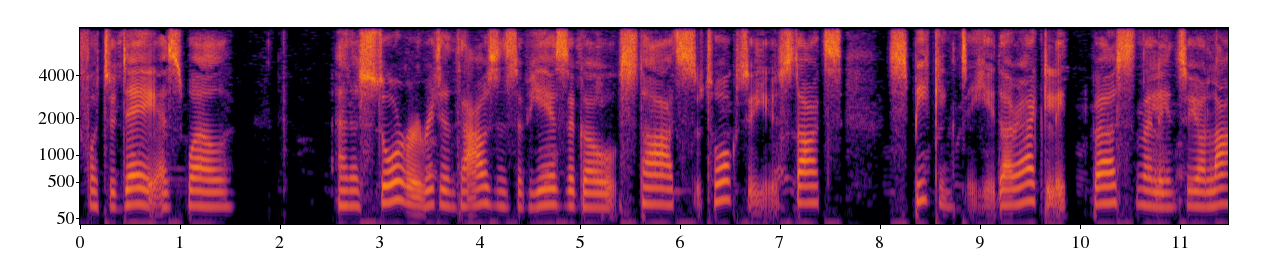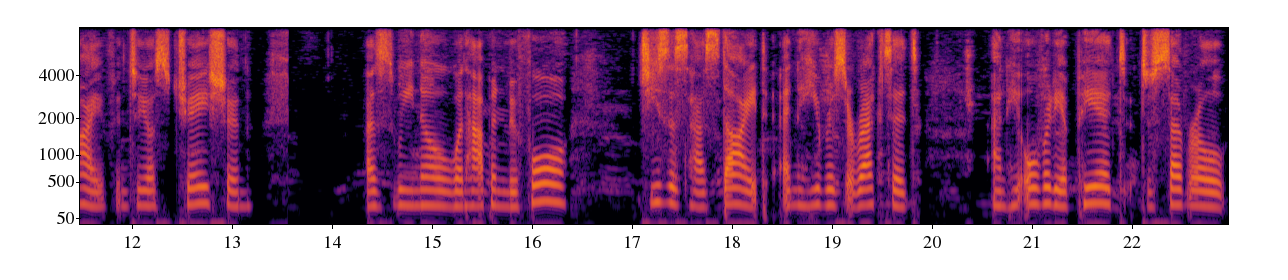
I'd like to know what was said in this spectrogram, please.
for today as well. And a story written thousands of years ago starts to talk to you starts speaking to you directly personally into your life into your situation. As we know what happened before, Jesus has died and he resurrected, and he already appeared to several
